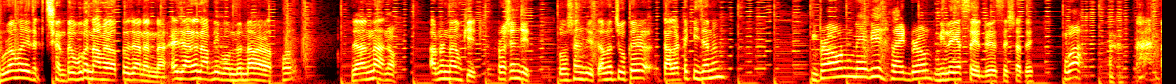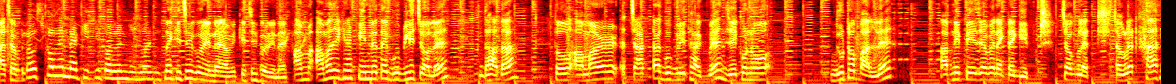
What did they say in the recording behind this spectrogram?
বুড়া হয়ে যাচ্ছেন তবুও নামের অর্থ জানেন না। এই জানেন আপনি বন্ধুর নামের অর্থ? জানেন না? আপনার নাম কি? প্রসেনজিৎ। প্রসেনজিৎ আপনার চোখের কালারটা কি জানেন? ব্রাউন মেবি লাইট ব্রাউন মিলে গেছে ড্রেসের সাথে। বাহ! আচ্ছা করলেন নাকি? কি করলেন? না কিছুই করি নাই আমি কিছুই করি নাই। আম- আমাদের এখানে ফিনলেতে গুগলি চলে দাদা। তো আমার চারটা গুগলি থাকবে যে কোনো দুটো পারলে আপনি পেয়ে যাবেন একটা গিফট চকলেট। চকলেট খান?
